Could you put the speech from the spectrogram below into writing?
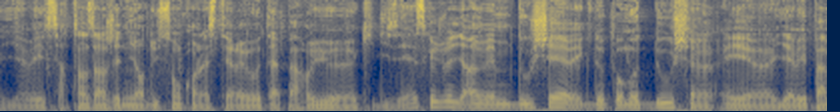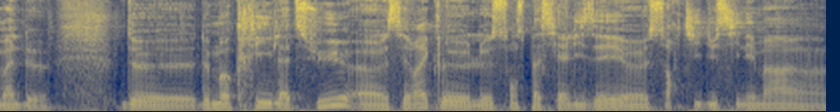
il y avait certains ingénieurs du son quand la stéréo est apparue euh, qui disaient Est-ce que je veux dire même doucher avec deux pommeaux de douche euh, Et euh, il y avait pas mal de, de, de moqueries là-dessus. Euh, c'est vrai que le, le son spatialisé euh, sorti du cinéma,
